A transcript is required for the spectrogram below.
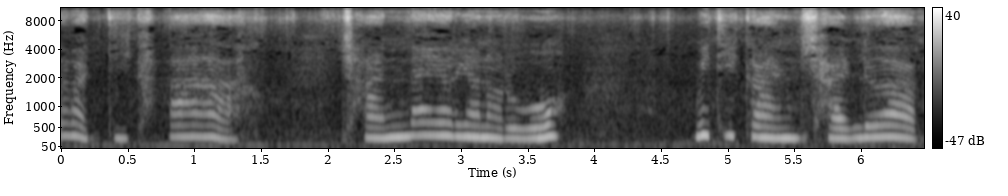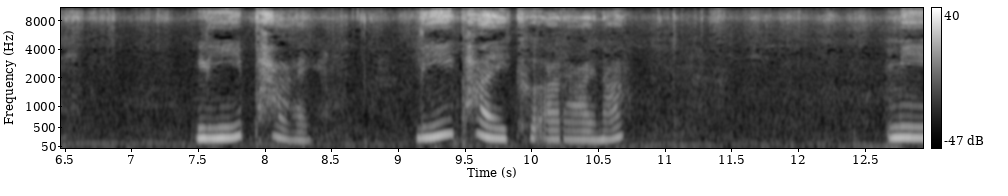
สวัสดีค่ะ ฉันได้เรียนรู้ วิธีการใช้เลือกลี้ไผ่ลี้ไผ่คืออะไรนะ มี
